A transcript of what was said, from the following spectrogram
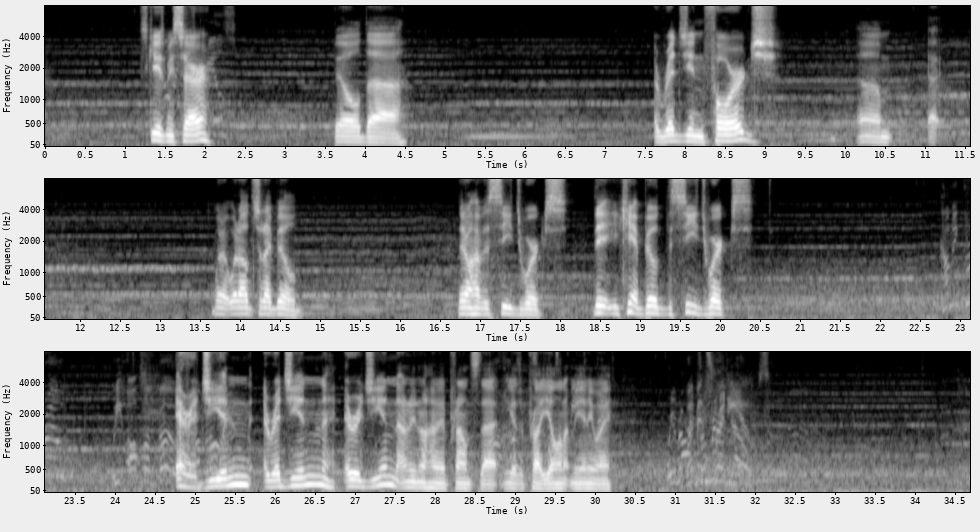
Excuse me, sir. Build, uh... Eregion Forge. Um... Uh, what, what else should I build? They don't have the siege works. They, you can't build the siege works. Eregion, Eregion, Eregion. I don't even know how to pronounce that. You guys are probably yelling at me anyway.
